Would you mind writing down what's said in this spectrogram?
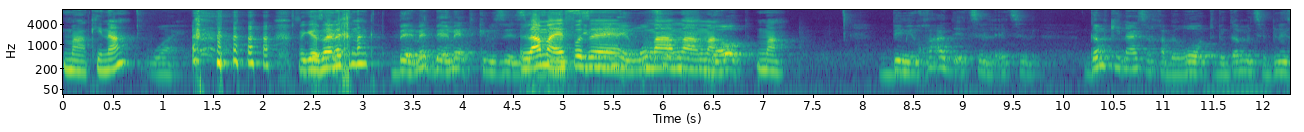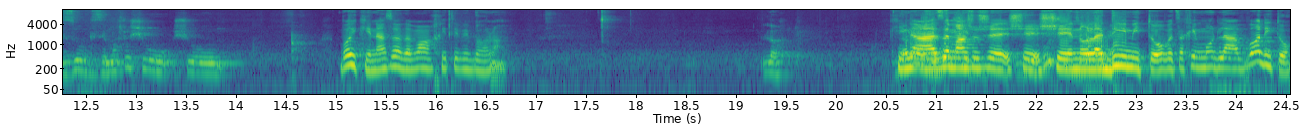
מה, קינה? וואי. בגלל זה נחנקת? באמת, באמת, כאילו זה... למה, איפה זה, מה, מה, מה? מה? במיוחד אצל, אצל... גם קינה אצל חברות וגם אצל בני זוג, זה משהו שהוא... שהוא... בואי, קנאה זה הדבר הכי טבעי בעולם. לא. קנאה זה משהו ש, ש, שנולדים איתו וצריך ללמוד לעבוד איתו.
